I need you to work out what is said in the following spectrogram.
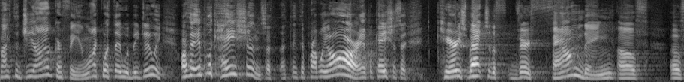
like the geography and like what they would be doing, are there implications? I, I think there probably are implications that carries back to the very founding of, of,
